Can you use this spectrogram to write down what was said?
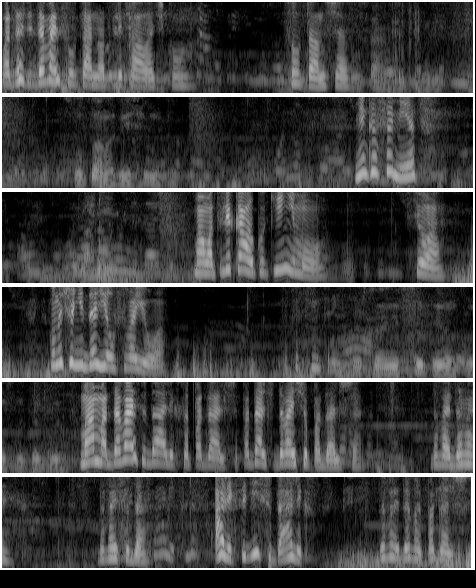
Подожди, давай Султану отвлекалочку. Султан, сейчас. Султан агрессивный какой. Мегасамец. Мам, отвлекалку кинь ему. Все. Так он еще не доел свое. Ты посмотри. Кажется, они сытые, он просто как бы... Мама, давай сюда Алекса подальше. Подальше, давай еще подальше. Давай, давай. Давай сюда. Алекс, иди сюда, Алекс. Давай, давай, подальше.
